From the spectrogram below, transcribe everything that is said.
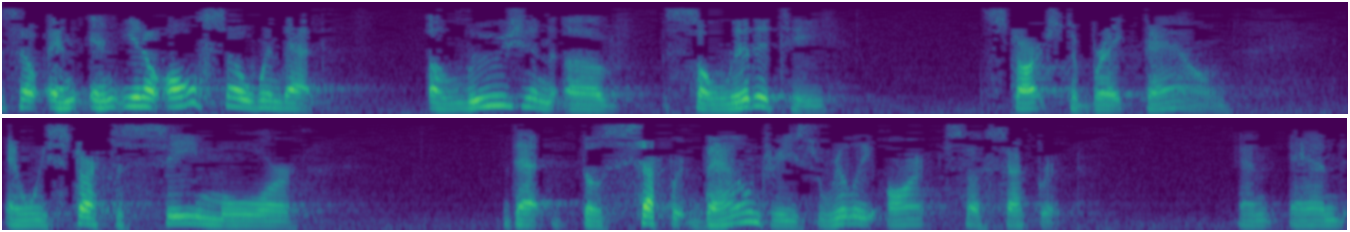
So and, and you know also when that illusion of solidity starts to break down, and we start to see more that those separate boundaries really aren't so separate, and and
